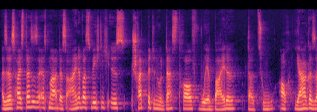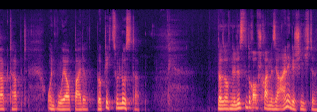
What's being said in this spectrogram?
Also das heißt, das ist erstmal das eine, was wichtig ist. Schreibt bitte nur das drauf, wo ihr beide dazu auch Ja gesagt habt und wo ihr auch beide wirklich zu Lust habt. Das auf eine Liste draufschreiben ist ja eine Geschichte.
